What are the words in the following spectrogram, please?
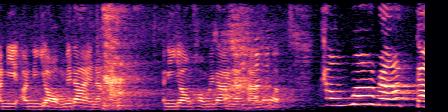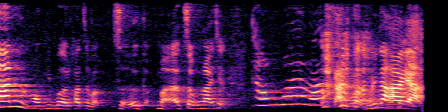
อันนี้อันนี้ยอมไม่ได้นะคะ อันนี้ยอมเขาไม่ได้นะคะต้องแบบคำว่ารักกันเพราะพี่เบิร์ดเขาจะแบบเจอกับหมาจำลายเชื่อคำว่ารักกันแบบไม่ได้อะ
